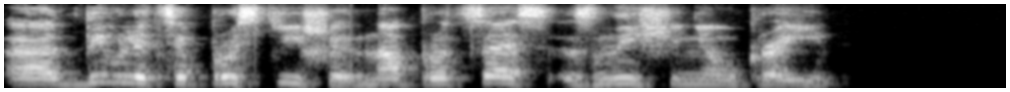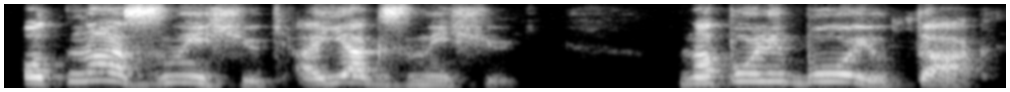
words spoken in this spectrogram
е, дивляться простіше на процес знищення України. От нас знищують, а як знищують? На полі бою так,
